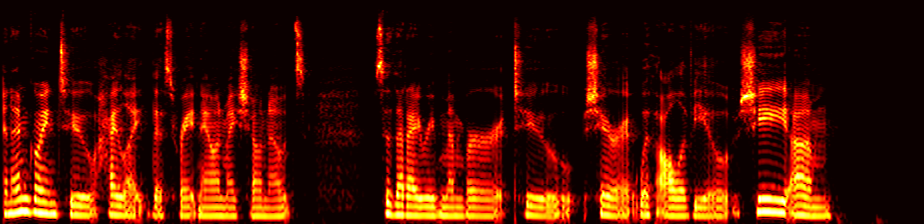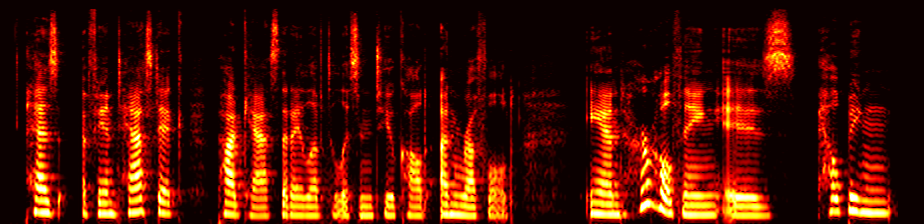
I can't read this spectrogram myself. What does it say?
and I'm going to highlight this right now in my show notes so that I remember to share it with all of you. She um, has a fantastic podcast that I love to listen to called Unruffled. And her whole thing is helping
